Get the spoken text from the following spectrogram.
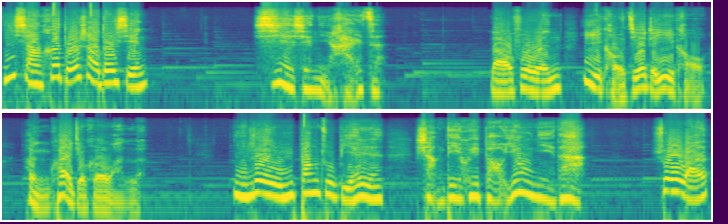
你想喝多少都行。谢谢你，孩子。老妇人一口接着一口，很快就喝完了。你乐于帮助别人，上帝会保佑你的。说完，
